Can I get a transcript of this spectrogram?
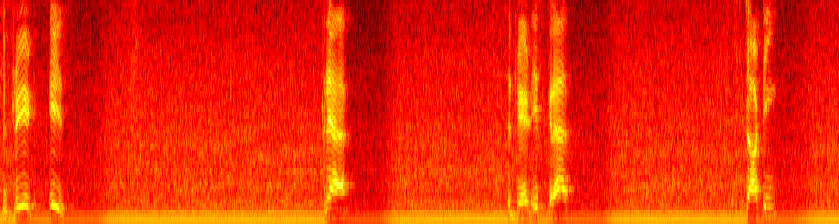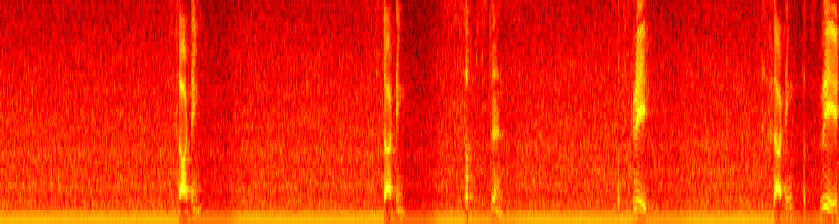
citrate is Krebs citrate is Krebs starting starting starting substance substrate starting substrate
